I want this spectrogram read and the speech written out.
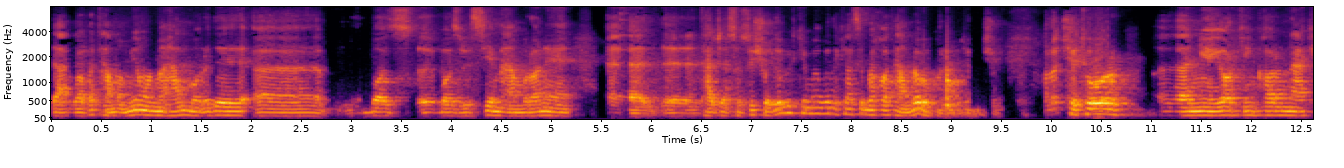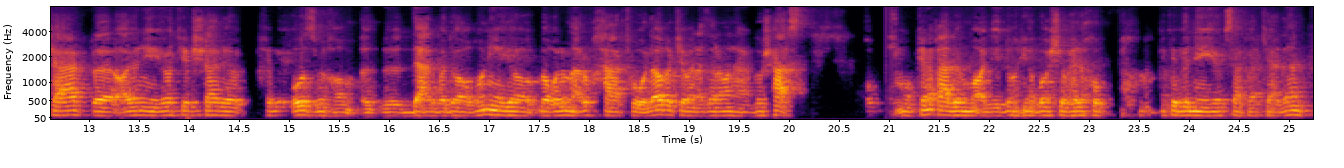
در واقع تمامی اون محل مورد باز بازرسی ماموران تجسسی شده بود که مبادا کسی بخواد حمله بکنه میشه حالا چطور نیویورک این کارو نکرد؟ آیا نیویورک شهر خیلی عضو می‌خوام در و داغونیه یا به قول معروف خرط و که به نظر من هرگاش هست؟ خب ممکنه قلب مالی دنیا باشه ولی خب که به نیویورک سفر کردن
